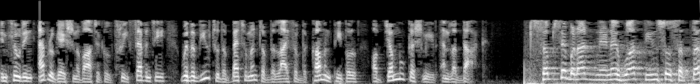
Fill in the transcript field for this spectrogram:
including abrogation of Article 370 with a view to the betterment of the life of the common people of Jammu, Kashmir and Ladakh. सबसे बड़ा निर्णय हुआ 370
